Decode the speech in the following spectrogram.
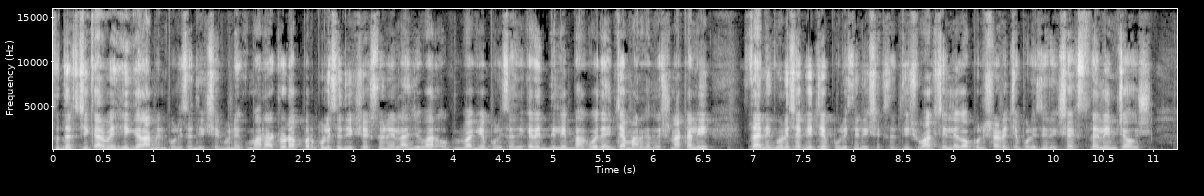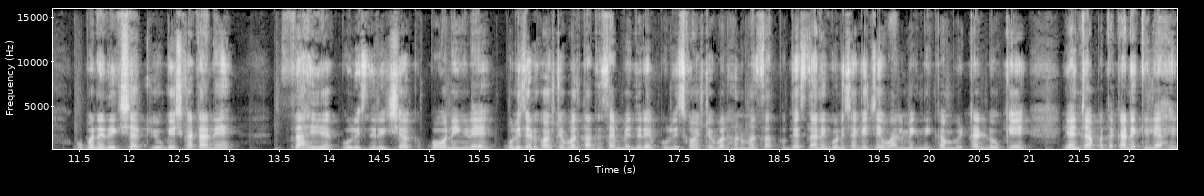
सदरची कारवाई ही ग्रामीण पोलीस अधीक्षक विनयकुमार राठोड अप्पर पोलीस अधीक्षक सुनील लांजेवार उपविभागीय पोलीस अधिकारी दिलीप भागवत यांच्या मार्गदर्शनाखाली स्थानिक गुन्हे शाखेचे पोलीस निरीक्षक सतीश वाघ शिल्लेगाव पोलीस ठाण्याचे पोलीस निरीक्षक सलीम चौश उपनिरीक्षक योगेश कटाने सहाय्यक पोलीस निरीक्षक Pawan Ingale police head constable Tatyasaheb Bedre police constable Hanuman Satpute स्थानिक गुन्हे शाखेचे वाल्मिक निकम विठ्ठल डोके यांच्या पथकाने केले आहे.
